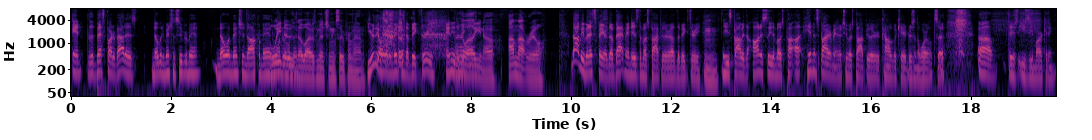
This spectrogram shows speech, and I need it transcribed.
and the best part about it is nobody mentioned Superman. No one mentioned Aquaman. We Wonder knew Woman. nobody was mentioning Superman. You're the only one who mentioned the big three. Any of the big well, three. you know, I'm not real. No, I mean, but that's fair though. Batman is the most popular of the big 3 He's probably the honestly the most. Po- uh, him and Spider Man are two most popular comic book characters in the world. So um, they're just easy marketing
